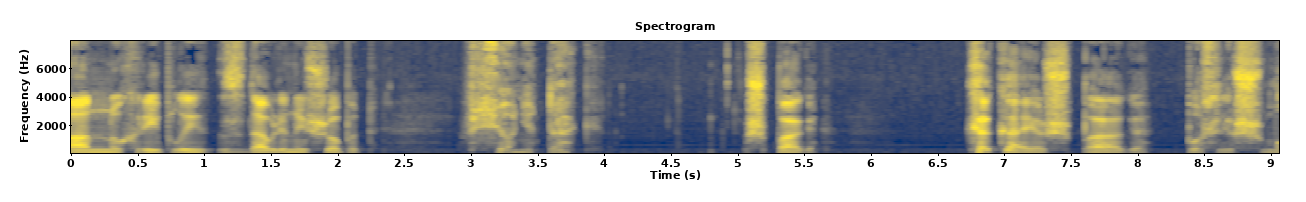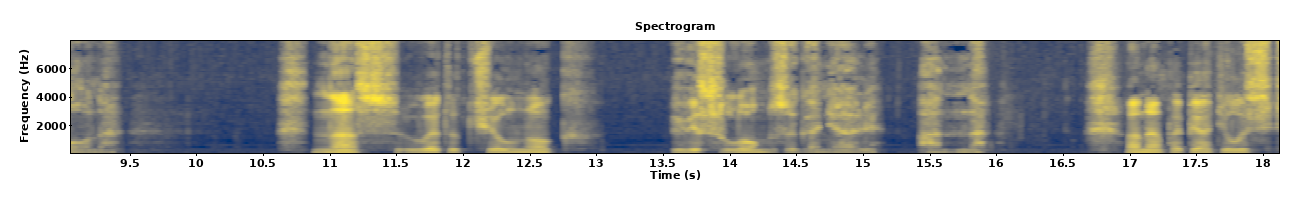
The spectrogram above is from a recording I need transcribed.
Анну хриплый, сдавленный шепот. Все не так. Шпага. Какая шпага после шмона? Нас в этот челнок веслом загоняли, Анна. Она попятилась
